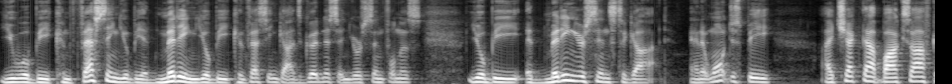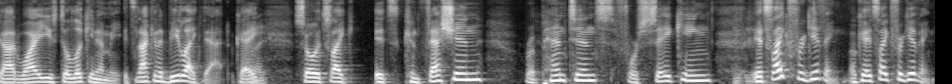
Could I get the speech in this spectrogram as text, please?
You will be confessing, you'll be admitting, you'll be confessing God's goodness and your sinfulness. You'll be admitting your sins to God. And it won't just be I checked that box off, God. Why are you still looking at me? It's not going to be like that, okay? Right. So it's like it's confession, repentance, forsaking. It's like forgiving, okay? It's like forgiving.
